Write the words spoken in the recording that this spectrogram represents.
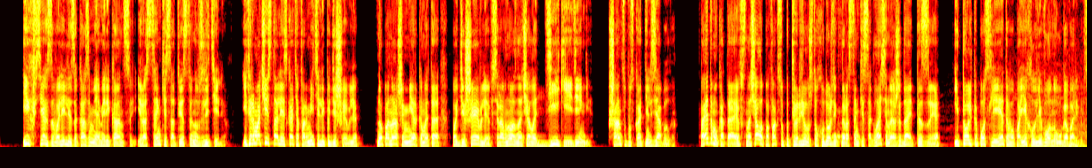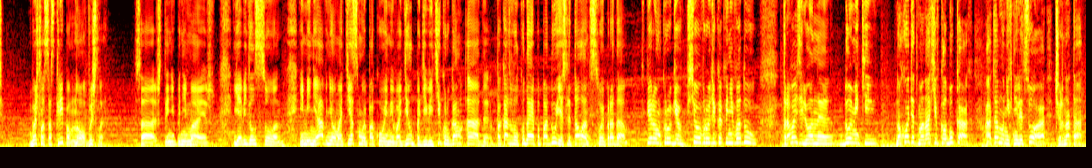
Их всех завалили заказами американцы, и расценки, соответственно, взлетели. И фермачи стали искать оформителей подешевле. Но по нашим меркам это «подешевле» все равно означало дикие деньги. Шанс упускать нельзя было. Поэтому Катаев сначала по факсу подтвердил, что художник на расценке согласен и ожидает ТЗ, и только после этого поехал Ливона уговаривать. Вышло со скрипом, но вышло. «Саш, ты не понимаешь. Я видел сон, и меня в нем отец мой покойный водил по девяти кругам ада, показывал, куда я попаду, если талант свой продам. В первом круге все вроде как и не в аду. Трава зеленая, домики. Но ходят монахи в клобуках, а там у них не лицо, а чернота.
